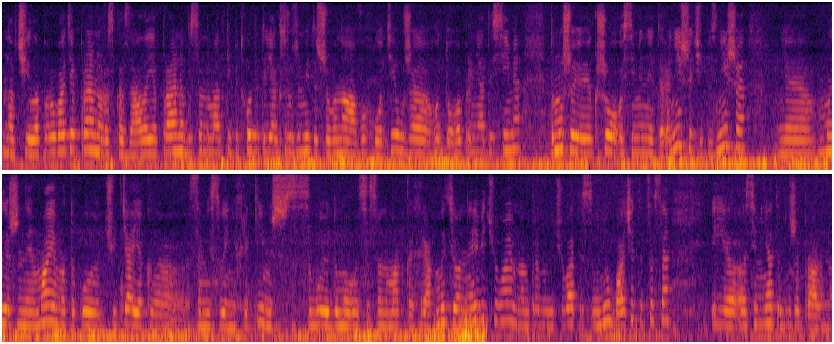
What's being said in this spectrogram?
навчила парувати, як правильно розказала, як правильно до свиноматки підходити, як зрозуміти, що вона в охоті вже готова прийняти сім'я. Тому що якщо осімінити раніше чи пізніше, е, ми ж не маємо такого чуття, як е, самі свині хряки. Між собою домовилися свиноматка і хряк. Ми цього не відчуваємо. Нам треба відчувати свиню, бачити це все і е, дуже правильно.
